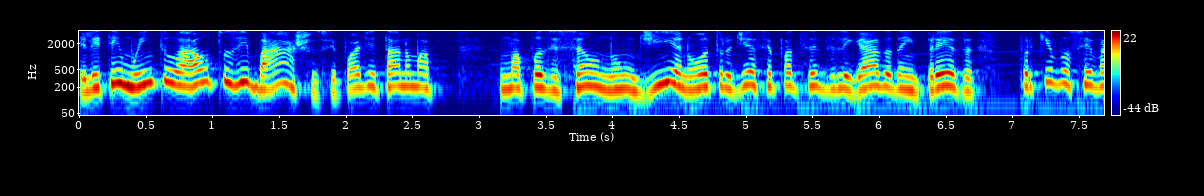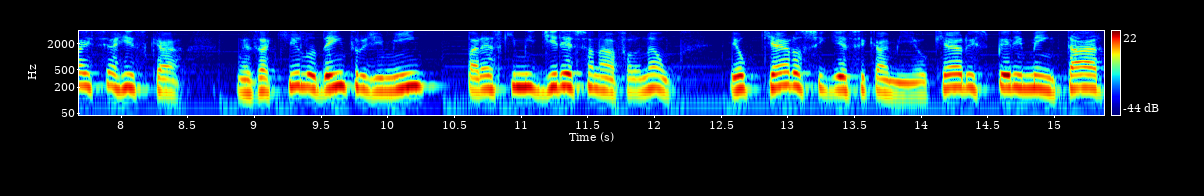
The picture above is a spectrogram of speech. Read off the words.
ele tem muito altos e baixos. Você pode estar numa uma posição num dia, no outro dia você pode ser desligado da empresa, porque você vai se arriscar. Mas aquilo dentro de mim parece que me direcionava, fala, não, eu quero seguir esse caminho, eu quero experimentar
